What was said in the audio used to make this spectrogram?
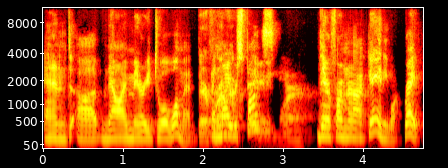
And uh, now I'm married to a woman. Therefore, and my I'm not response, anymore. therefore, I'm not gay anymore. Right.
